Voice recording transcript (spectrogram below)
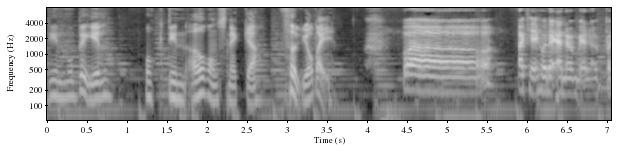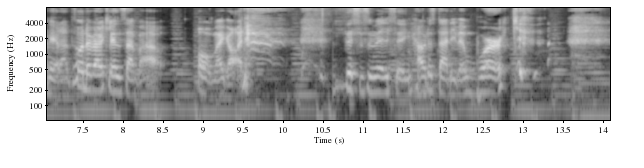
din mobil och din öronsnäcka följer dig. Wow! Okej, okay, hon är ännu mer imponerad. Hon är verkligen såhär bara, oh my god. This is amazing, how does that even work?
